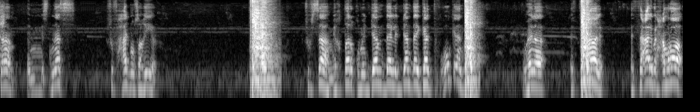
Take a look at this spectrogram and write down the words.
سام النسناس شوف حجمه صغير. شوف السهم يخترقه من الجنب ده للجنب ده يكتفه. هو كده انتهى وهنا الثعالب الثعالب الحمراء.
